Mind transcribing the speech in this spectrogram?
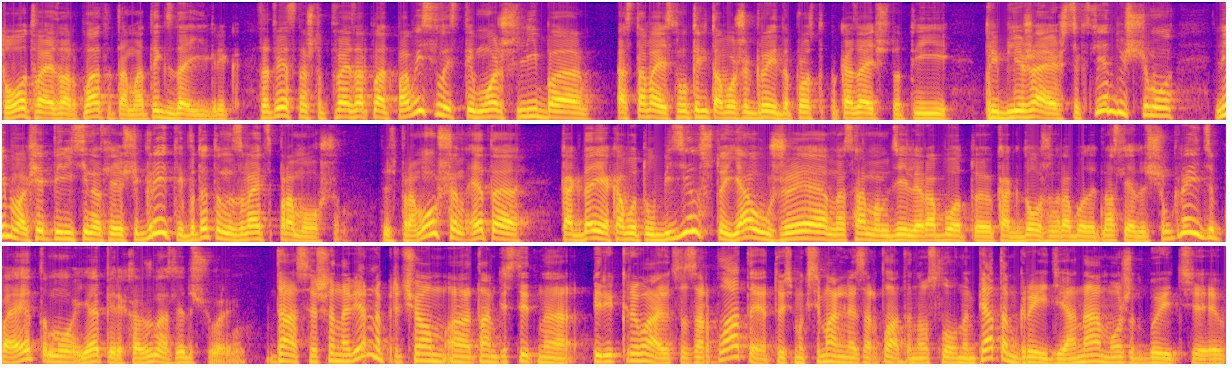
то твоя зарплата там от X до Y. Соответственно, чтобы твоя зарплата повысилась, ты можешь либо, оставаясь внутри того же грейда, просто показать, что ты приближаешься к следующему, либо вообще перейти на следующий грейд, и вот это называется промоушен. То есть промоушен – это когда я кого-то убедил, что я уже на самом деле работаю, как должен работать на следующем грейде, поэтому я перехожу на следующий уровень. Да, совершенно верно. Причем а, там действительно перекрываются зарплаты, то есть максимальная зарплата на условном пятом грейде, она может быть э,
